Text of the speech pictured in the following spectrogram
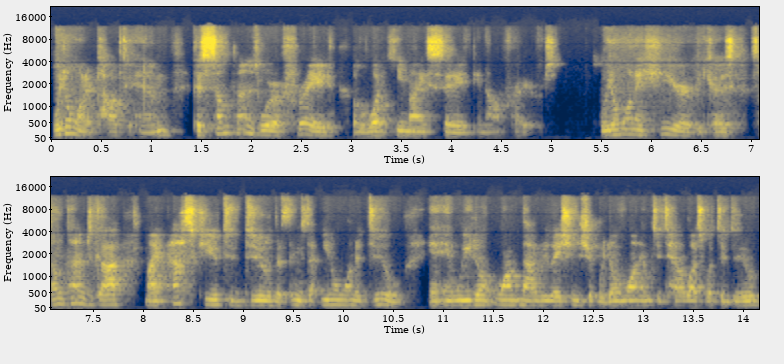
We don't want to talk to him because sometimes we're afraid of what he might say in our prayers we don't want to hear because sometimes God might ask you to do the things that you don't want to do. And, and we don't want that relationship. We don't want Him to tell us what to do.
